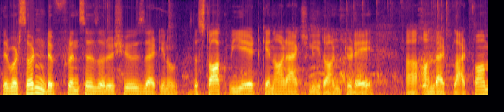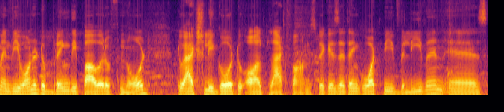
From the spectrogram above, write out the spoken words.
there were certain differences or issues that you know the stock V8 cannot actually run today. Uh, on that platform, and we wanted to bring the power of Node to actually go to all platforms because I think what we believe in is,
